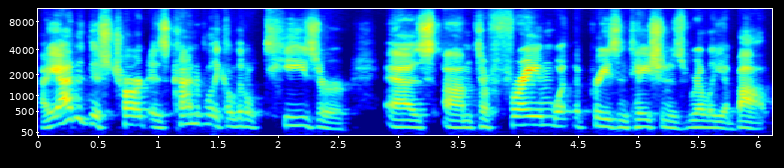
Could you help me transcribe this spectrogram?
I added this chart as kind of like a little teaser as um, to frame what the presentation is really about.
